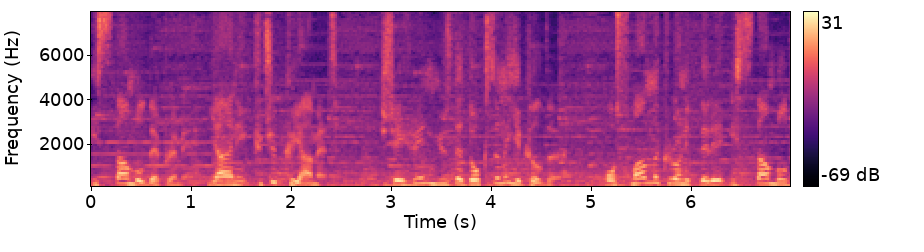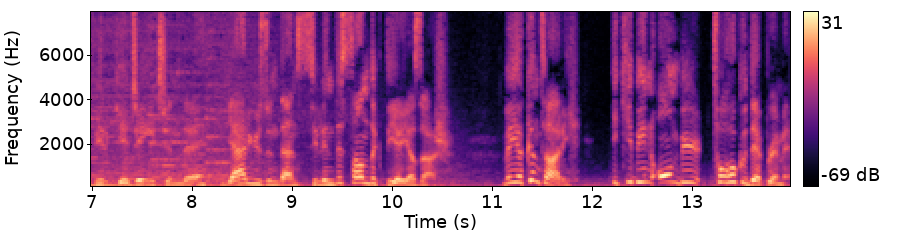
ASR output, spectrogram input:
İstanbul depremi yani küçük kıyamet. Şehrin %90'ı yıkıldı. Osmanlı kronikleri İstanbul bir gece içinde yeryüzünden silindi sandık diye yazar. Ve yakın tarih 2011 Tohoku depremi.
